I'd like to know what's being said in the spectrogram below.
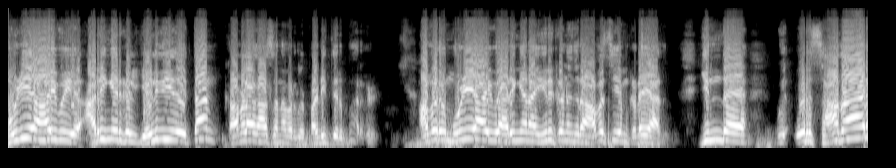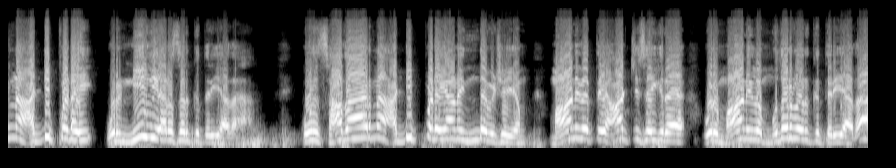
மொழி ஆய்வு அறிஞர்கள் எழுதியதைத்தான் கமலஹாசன் அவர்கள் படித்திருப்பார்கள். அவர் மொழி ஆய்வு அறிஞனா இருக்கணுங்கிற அவசியம் கிடையாது. இந்த ஒரு சாதாரண அடிப்படை ஒரு நீதி அரசருக்கு தெரியாதா? ஒரு சாதாரண அடிப்படையான இந்த விஷயம் மாநிலத்தை ஆட்சி செய்கிற ஒரு மாநில முதல்வருக்கு தெரியாதா?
